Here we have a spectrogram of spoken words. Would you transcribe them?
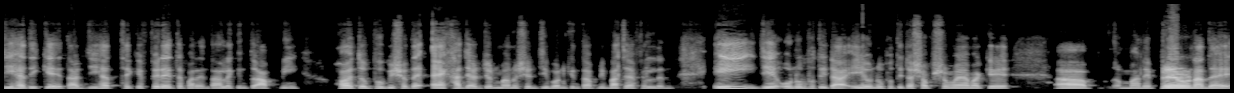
জিহাদিকে তার জিহাদ থেকে ফেরাইতে পারেন তাহলে কিন্তু আপনি হয়তো ভবিষ্যতে ১০০০ জন মানুষের জীবন কিন্তু আপনি বাঁচায় ফেললেন। এই যে অনুভূতিটা, এই অনুভূতিটা সবসময় আমাকে মানে প্রেরণা দেয়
